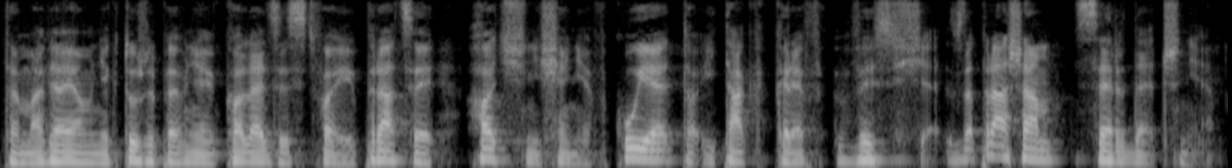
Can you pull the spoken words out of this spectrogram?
to mawiają niektórzy pewnie koledzy z twojej pracy, choć się nie wkuje, to i tak krew wyssie. Zapraszam serdecznie.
